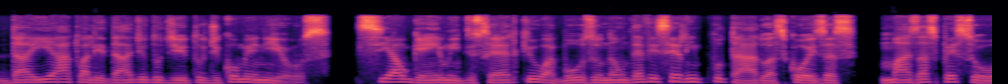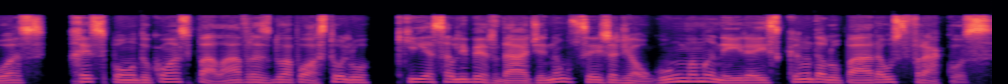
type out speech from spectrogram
Daí a atualidade do dito de Comenius. Se alguém me disser que o abuso não deve ser imputado às coisas, mas às pessoas, respondo com as palavras do apóstolo, que essa liberdade não seja de alguma maneira escândalo para os fracos.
